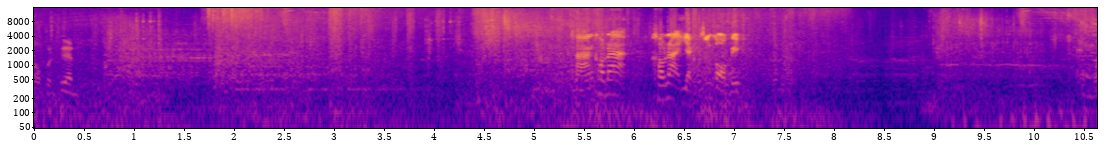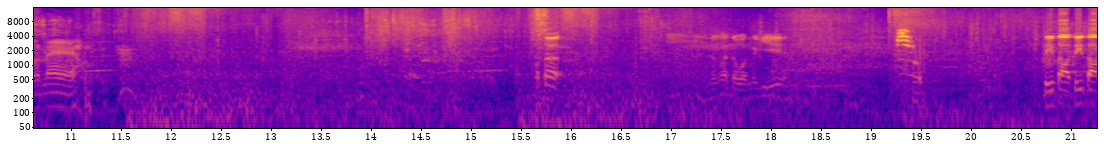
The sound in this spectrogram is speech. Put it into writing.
ขอบคุณเพื่อนหางเข้าหน้าเข้าหน้าอย่ากิ้งออกดิผมว่าแล้วเคาน์เตอร์อืมนึกว่าโดนเมื่อกี้ ตีต่อตีต่อ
